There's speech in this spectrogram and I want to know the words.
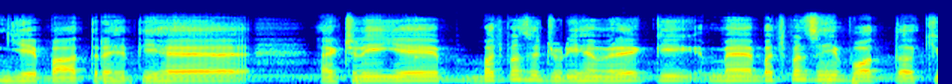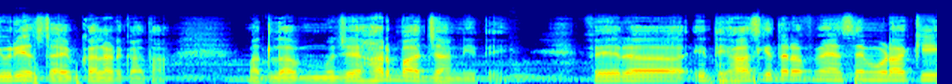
ये बात रहती है, एक्चुअली ये बचपन से जुड़ी है मेरे, कि मैं बचपन से ही बहुत क्यूरियस टाइप का लड़का था। मतलब मुझे हर बात जाननी थी। फिर इतिहास की तरफ़ मैं ऐसे मुड़ा कि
